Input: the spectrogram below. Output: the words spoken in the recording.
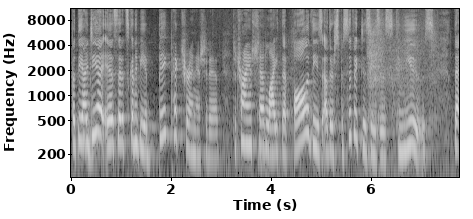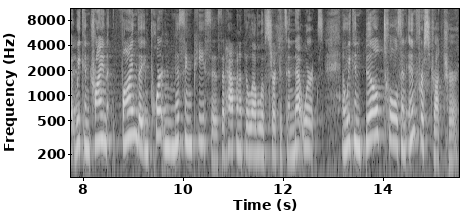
But the idea is that it's going to be a big picture initiative to try and shed light that all of these other specific diseases can use that we can try and find the important missing pieces that happen at the level of circuits and networks, and we can build tools and infrastructure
